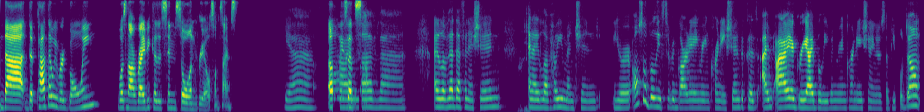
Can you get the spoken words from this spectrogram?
that the path that we were going was not right because it seems so unreal sometimes. Yeah. That's I love that. I love that definition. And I love how you mentioned your also beliefs regarding reincarnation because I I agree I believe in reincarnation. I know some people don't.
